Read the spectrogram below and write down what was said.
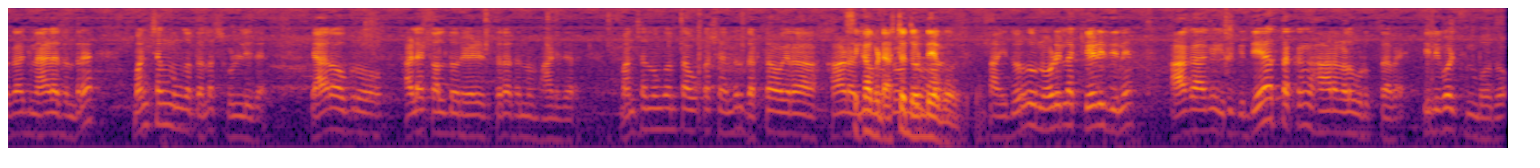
ಹಾಗಾಗಿ ನಾಳೆದಂದ್ರೆ ಮಂಚಂಗ್ ನುಂಗೋದೆಲ್ಲ ಸುಳ್ಳಿದೆ. ಯಾರೋ ಒಬ್ರು ಹಳೆ ಕಾಲದವ್ರು ಹೇಳಿರ್ತಾರೆ ಅದನ್ನು ಮಾಡಿದ್ದಾರೆ. ಮನುಷ್ಯ ನುಂಗುವಂಥ ಅವಕಾಶ ಅಂದ್ರೆ ದಟ್ಟವಾಗಿರೋ ಕಾಡು ಅಷ್ಟೇ ದೊಡ್ಡ ಇದುವರೆಗೂ ನೋಡಿಲ್ಲ ಕೇಳಿದ್ದೀನಿ. ಹಾಗಾಗಿ ಇದಕ್ಕೆ ದೇಹ ತಕ್ಕಂಗೆ ಆಹಾರಗಳು ಹುಡುಕ್ತವೆ. ಇಲಿಗಳು ತಿನ್ಬೋದು.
